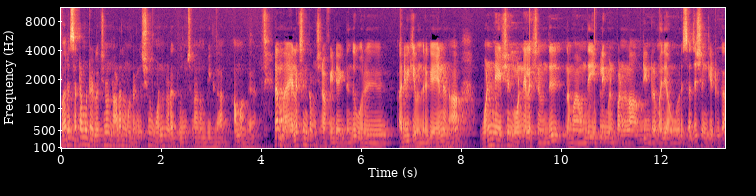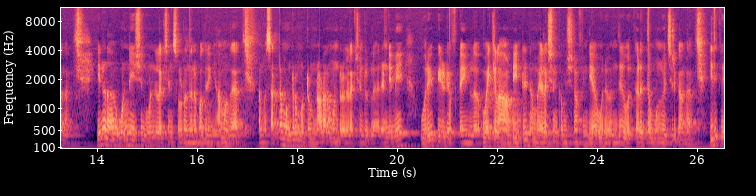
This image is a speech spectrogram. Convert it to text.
வர சட்டமன்ற எலெக்ஷனும் நாடாளுமன்ற எலெக்ஷனும் ஒன்று நடக்குதுன்னு சொன்னால் நம்புவீங்களா? ஆமாங்க. நம்ம எலெக்ஷன் கமிஷன் ஆஃப் இந்தியா கிட்டேருந்து ஒரு அறிவிக்கை வந்திருக்கு. என்னென்னா ஒன் நேஷன் ஒன் எலெக்ஷன் வந்து நம்ம வந்து இம்ப்ளிமெண்ட் பண்ணலாம் அப்படின்ற மாதிரி அவங்க ஒரு சஜஷன் கேட்டிருக்காங்க. என்னடா ஒன் நேஷன் ஒன் எலெக்ஷன் சொல்கிறதுன்னு பார்க்குறீங்க ஆமாங்க. நம்ம சட்டமன்றம் மற்றும் நாடாளுமன்ற எலெக்ஷன் இருக்குல்ல ரெண்டுமே ஒரே பீரியட் ஆஃப் டைமில் வைக்கலாம் அப்படின்ட்டு நம்ம எலெக்ஷன் கமிஷன் ஆஃப் இந்தியா ஒரு வந்து ஒரு கருத்தை முன் வச்சுருக்காங்க. இதுக்கு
